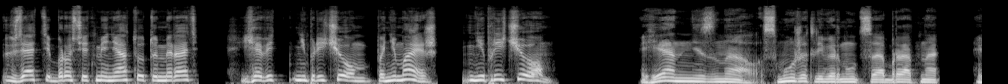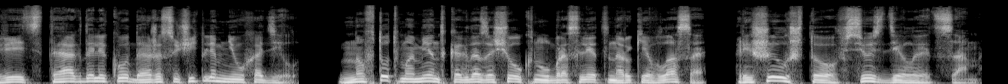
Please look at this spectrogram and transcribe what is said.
Взять и бросить меня тут умирать? Я ведь ни при чем, понимаешь? Ни при чем!» Ян не знал, сможет ли вернуться обратно, ведь так далеко даже с учителем не уходил. Но в тот момент, когда защелкнул браслет на руке Власа, решил, что все сделает сам.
